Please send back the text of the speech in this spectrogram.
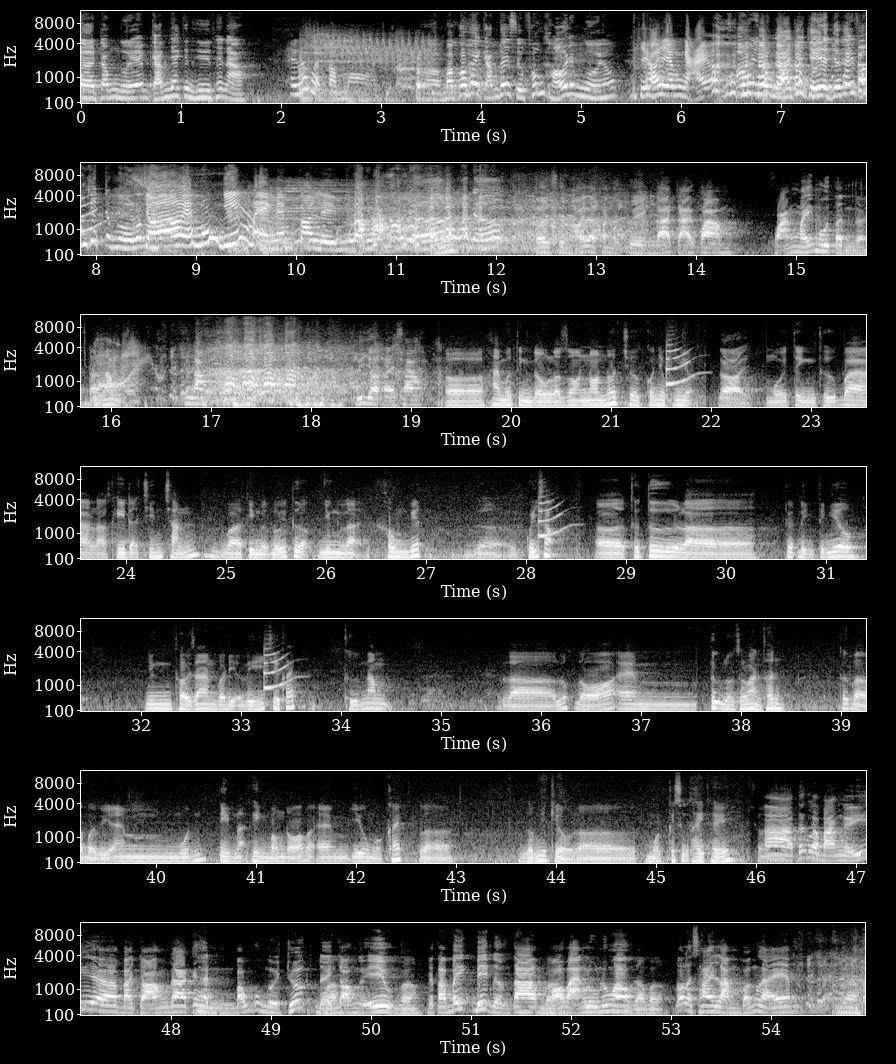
Giờ trong người em cảm giác trên thi như thế nào? thấy rất là tò mò chị À, mà có thấy cảm thấy sự phấn khởi trong người không? chị hỏi em ngại quá Không đâu ngại chứ chị là chị thấy phấn khích trong người lắm trời ơi em muốn giếm màn em coi liền luôn Không được, không có được Tôi xin hỏi là Tăng Ngọc Tuyền đã trải qua khoảng mấy mối tình rồi? Năm Năm Lý do tại sao? ờ, Hai mối tình đầu là do non nớt chưa có nhiều kinh nghiệm Rồi Mối tình thứ ba là khi đã chín chắn và tìm được đối tượng nhưng lại không biết ờ, quý trọng. Ờ, thứ tư là tuyệt đỉnh tình yêu nhưng thời gian và địa lý chia cách. Thứ năm là lúc đó em tự lừa dối bản thân tức là bởi vì em muốn tìm lại hình bóng đó và em yêu một cách là giống như kiểu là một cái sự thay thế à tức là bạn nghĩ ờ, bạn chọn ra cái hình bóng của người trước để Vâng. chọn người yêu Vâng. người ta biết biết được người ta bỏ bạn luôn đúng không Dạ vâng. đó là sai lầm vẫn là em Dạ.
